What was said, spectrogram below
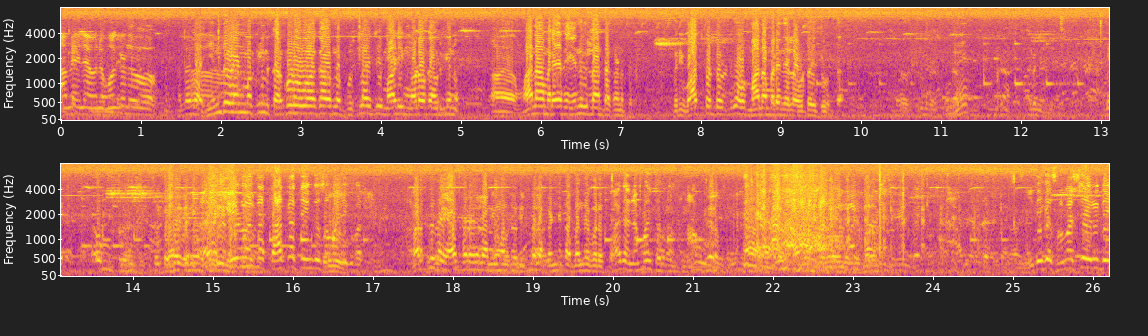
ಆಮೇಲೆ ಅವನ ಮಗಳು ಅದಲ್ಲ ಹಿಂದೂ ಹೆಣ್ಮಕ್ಳನ್ನ ಕರ್ಕೊಂಡು ಹೋಗುವಾಗ ಅವ್ರನ್ನ ಪುಸ್ಲಾಯಿಸಿ ಮಾಡಿ ಮಾಡುವಾಗ ಅವ್ರಿಗೇನು ಮಾನ ಮರ್ಯಾದೆ ಏನೂ ಇಲ್ಲ ಅಂತ ಕಾಣುತ್ತೆ. ಬರೀ ವಾತ್ ಕೊಟ್ಟು ಅವ್ರ ಮಾನ ಮರ್ಯಾದೆ ಎಲ್ಲ ಹೊಟ್ಟೋಯ್ತು ಅಂತ. ಹಿಂದೂ ಸಮಾಜಕ್ಕೆ ಬರ್ತದೆ. ಬರ್ತದೆ ಯಾಕೆ ಬರೋದಿಲ್ಲ ನಿಮ್ಮಂತ ಇದ್ಮೇಲೆ ಖಂಡಿತ ಬಂದೇ ಬರುತ್ತೆ. ಇದೀಗ ಸಮಸ್ಯೆ ಇರುದೇ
